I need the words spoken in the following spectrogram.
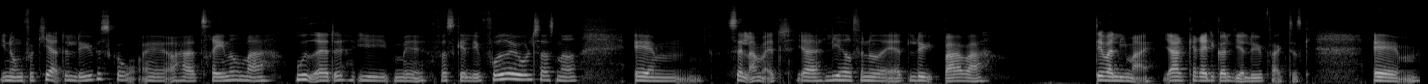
i nogle forkerte løbesko, øh, og har trænet mig ud af det i, med forskellige fodøvelser og sådan noget. Øhm, selvom at jeg lige havde fundet ud af, at løb bare var, det var lige mig. Jeg kan rigtig godt lide at løbe faktisk. Øhm,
